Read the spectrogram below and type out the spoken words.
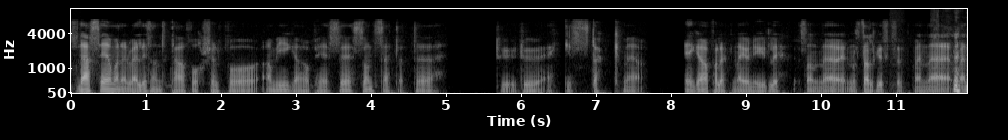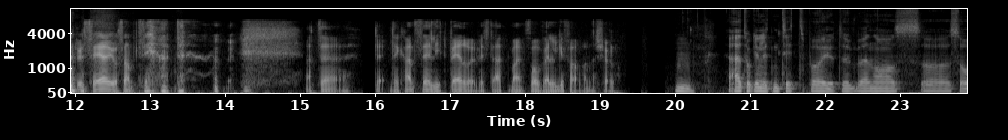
så der ser man en veldig sånn klar forskjell på Amiga og PC sånn sett at eh, du, du er ikke stuck med EGA-paletten er jo nydelig, sånn eh, nostalgisk sett, men, eh, men du ser jo samtidig at at eh, det, det kan se litt bedre ut hvis det er at man får velge fargene sjøl. Mm. Jeg tok en liten titt på YouTube nå og så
